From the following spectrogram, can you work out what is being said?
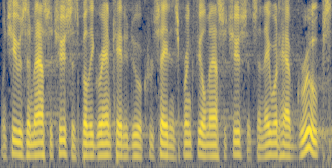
when she was in Massachusetts, Billy Graham came to do a crusade in Springfield, Massachusetts, and they would have groups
